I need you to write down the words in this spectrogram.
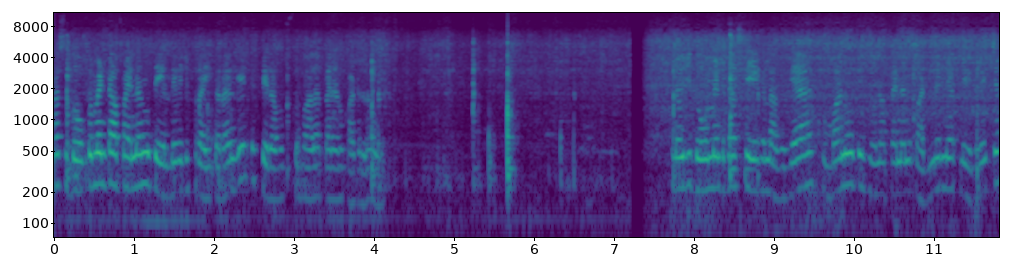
ਬਸ 2 ਮਿੰਟ ਆਪਾਂ ਇਹਨਾਂ ਨੂੰ ਤੇਲ ਦੇ ਵਿੱਚ ਫਰਾਈ ਕਰਾਂਗੇ ਤੇ ਫਿਰ ਉਸ ਤੋਂ ਬਾਅਦ ਆਪਾਂ ਇਹਨਾਂ ਨੂੰ ਕੱਢ ਲਾਂਗੇ। ਲਓ ਜੀ 2 ਮਿੰਟ ਦਾ ਸੇਕ ਲੱਗ ਗਿਆ ਖੁੰਬਾਂ ਨੂੰ ਤੇ ਹੁਣ ਆਪਾਂ ਇਹਨਾਂ ਨੂੰ ਕੱਢ ਲੈਂਦੇ ਆ ਪਲੇਟ ਵਿੱਚ।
